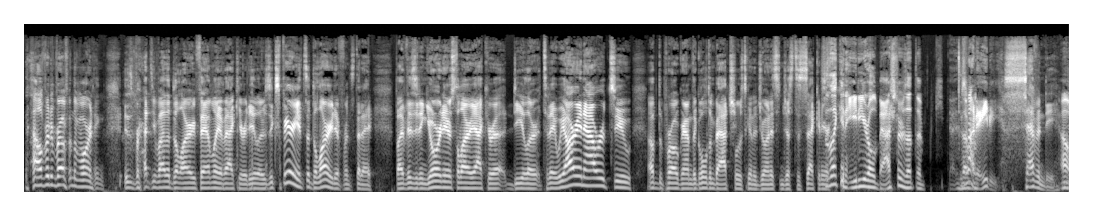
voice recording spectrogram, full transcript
Halford and Brough in the morning is brought to you by the Dilawri family of Acura dealers. Experience the Dilawri difference today by visiting your nearest Dilawri Acura dealer today. We are in hour two of the program. The Golden Bachelor is going to join us in just a second Is here. it like an 80 year old bachelor? Is that the. Is that not what- 80, 70. Oh,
